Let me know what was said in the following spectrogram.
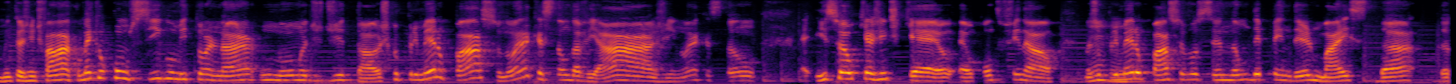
muita gente fala, ah, como é que eu consigo me tornar um nômade digital? Acho que o primeiro passo não é a questão da viagem, não é a questão. É, isso é o que a gente quer, é o, é o ponto final. Mas uhum. o primeiro passo é você não depender mais da, da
